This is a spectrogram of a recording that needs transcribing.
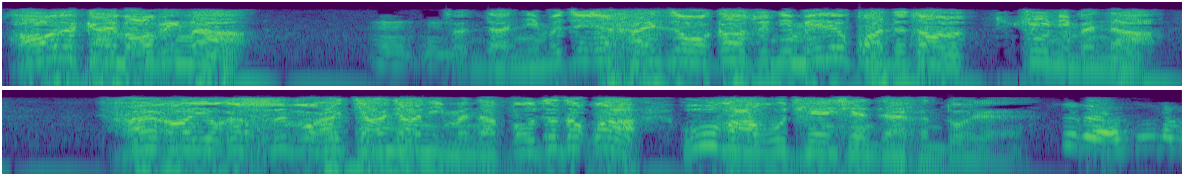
好好的改毛病了。嗯嗯。真的，你们这些孩子，我告诉你，没人管得着住你们的。还好有个师傅还讲讲你们呢，否则的话无法无天。现在很多人。是的，是的。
